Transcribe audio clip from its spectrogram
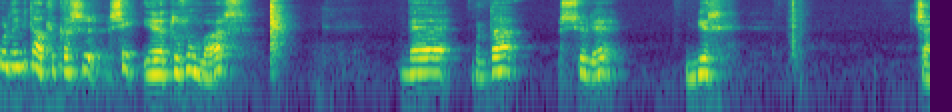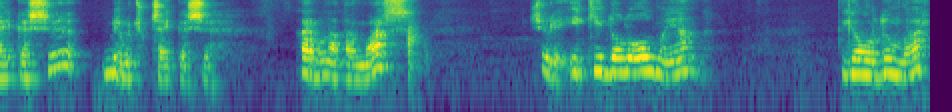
Burada bir tatlı kaşığı şey, e, tuzum var. Ve burada şöyle bir çay kaşığı, bir buçuk çay kaşığı karbonatam var. Şöyle iki dolu olmayan yoğurdum var.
